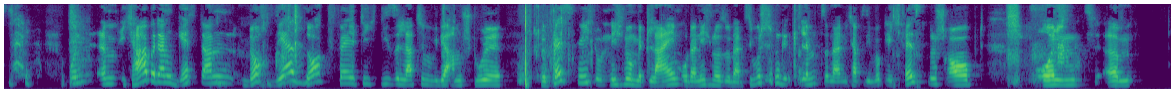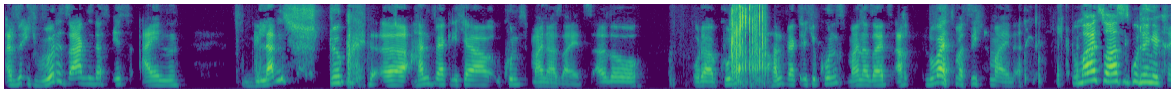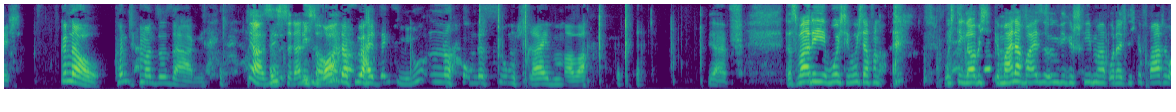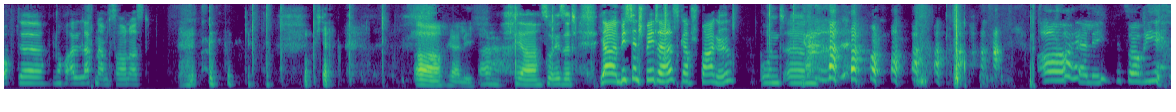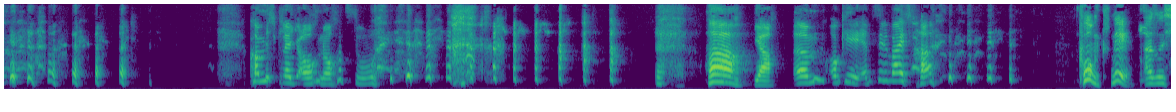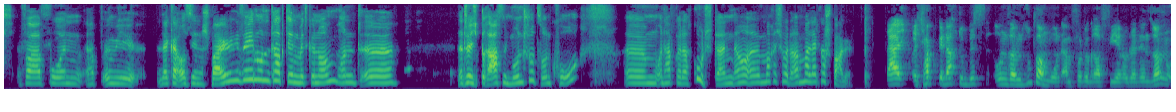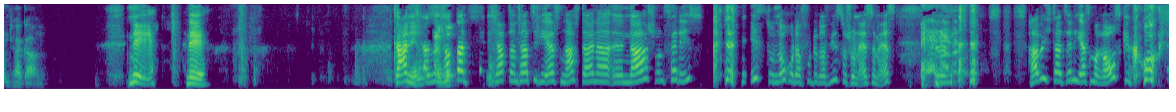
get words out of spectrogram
Und ähm, ich habe dann gestern doch sehr sorgfältig diese Latte wieder am Stuhl befestigt und nicht nur mit Leim oder nicht nur so dazwischen geklemmt, sondern ich habe sie wirklich festgeschraubt. Und ähm, also ich würde sagen, das ist ein Glanzstück äh, handwerklicher Kunst meinerseits. Also, oder Kunst, handwerkliche Kunst meinerseits. Ach, du weißt, was ich meine. Du meinst, du hast es gut hingekriegt. Genau, könnte man so sagen. Ja, siehst du, da Ich brauche dafür halt sechs Minuten, um das zu umschreiben, aber. Ja, das war die, wo ich, wo ich davon, wo ich dir, glaube ich, gemeinerweise irgendwie geschrieben habe oder dich gefragt habe, ob du noch alle Latten am Zaun hast. Ach, herrlich. Ach, ja, so ist es. Ja, ein bisschen später, es gab Spargel und. Ähm... oh, herrlich. Sorry. Komme ich gleich auch noch zu. ah, ja, ähm, okay, erzähl weiter. Punkt. Nee, also ich war vorhin, habe irgendwie lecker aussehenden Spargel gesehen und habe den mitgenommen und äh, natürlich brav mit Mundschutz und Co. Ähm, und habe gedacht, gut, dann äh, mache ich heute Abend mal lecker Spargel. Ich habe gedacht, du bist unseren Supermond am Fotografieren oder den Sonnenuntergang. Nee, nee. Gar nicht. Also, also ich habe dann, hab dann tatsächlich erst nach deiner äh, nah schon fertig, isst du noch oder fotografierst du schon SMS, ähm, habe ich tatsächlich erstmal rausgeguckt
